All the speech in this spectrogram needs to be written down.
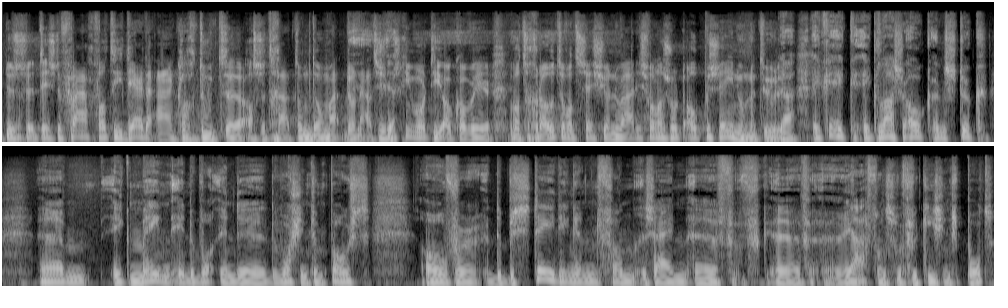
Dus het is de vraag wat die derde aanklacht doet uh, als het gaat om donaties. Misschien wordt die ook alweer wat groter, want 6 januari is wel een soort open zenuw natuurlijk. Ja, ik, ik, ik las ook een stuk... Um, ik meen in de, in de de, Washington Post over de bestedingen van zijn, uh, uh, ja, van zijn verkiezingspot.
